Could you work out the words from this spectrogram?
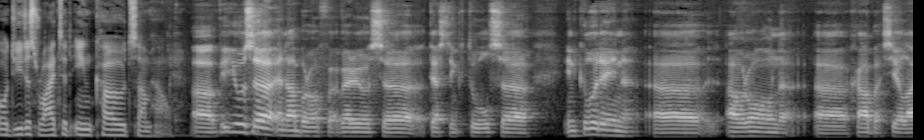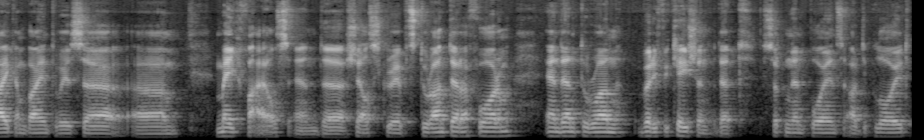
or do you just write it in code somehow? Uh, we use uh, a number of various uh, testing tools. Including uh, our own uh, hub CLI combined with uh, um, make files and uh, shell scripts to run Terraform and then to run verification that certain endpoints are deployed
